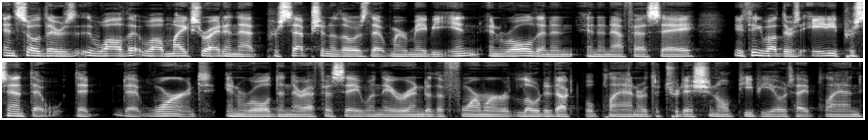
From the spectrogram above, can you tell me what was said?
and so there's while that while Mike's right in that perception of those that were maybe in, enrolled in an, in an FSA, you think about there's 80% that that that weren't enrolled in their FSA when they were into the former low deductible plan or the traditional PPO type plan.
